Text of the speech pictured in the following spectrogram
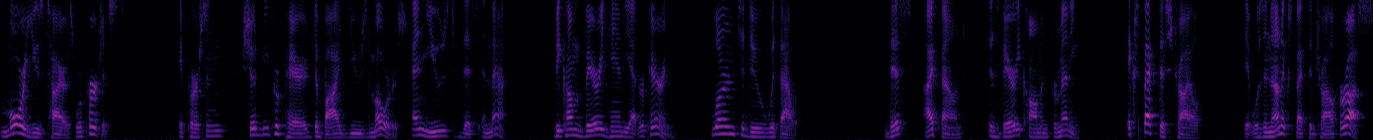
more used tires were purchased. A person should be prepared to buy used mowers and used this and that. Become very handy at repairing. Learn to do without. This, I found, is very common for many. Expect this trial. It was an unexpected trial for us,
